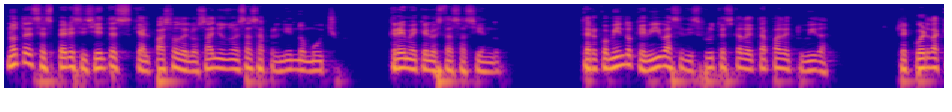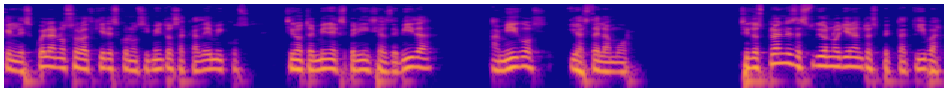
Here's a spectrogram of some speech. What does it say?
No te desesperes si sientes que al paso de los años no estás aprendiendo mucho. Créeme que lo estás haciendo. Te recomiendo que vivas y disfrutes cada etapa de tu vida. Recuerda que en la escuela no solo adquieres conocimientos académicos, sino también experiencias de vida, amigos y hasta el amor. Si los planes de estudio no llenan tu expectativa,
